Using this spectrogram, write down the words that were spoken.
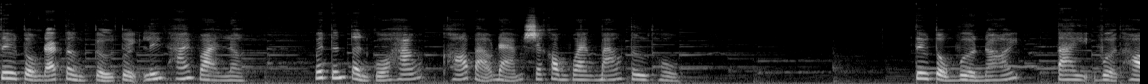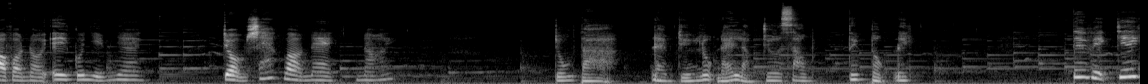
Tiêu tụng đã từng cự tuyệt lý thái vài lần. Với tính tình của hắn khó bảo đảm sẽ không quan báo tư thù. Tiêu tụng vừa nói tay vừa thò vào nội y của nhiễm nhang. Trộm sát vào nàng nói chúng ta đem chuyện lúc nãy làm chưa xong tiếp tục đi. Tiêu việt chi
